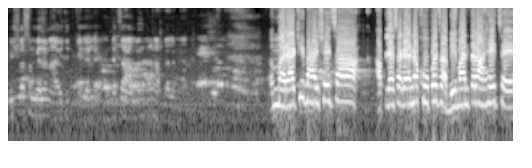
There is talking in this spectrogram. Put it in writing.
विश्व संमेलन आयोजित केलेलं आहे. त्याचं आमंत्रण आपल्याला मिळालं. मराठी भाषेचा आपल्या सगळ्यांना खूपच अभिमान तर आहेच आहे.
